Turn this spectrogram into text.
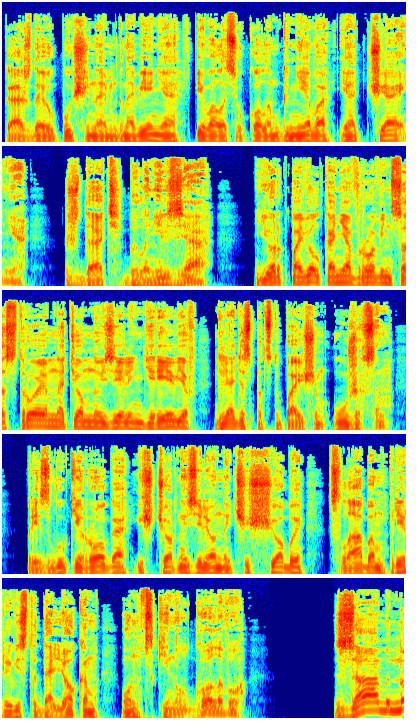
Каждое упущенное мгновение впивалось уколом гнева и отчаяния. Ждать было нельзя. Йорк повел коня вровень со строем на темную зелень деревьев, глядя с подступающим ужасом — при звуке рога из черно-зеленой чащобы, слабом, прерывисто далеком, он вскинул голову. «За мной!»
